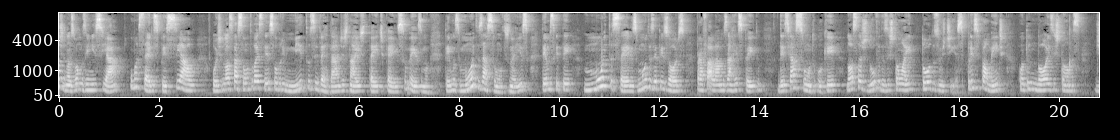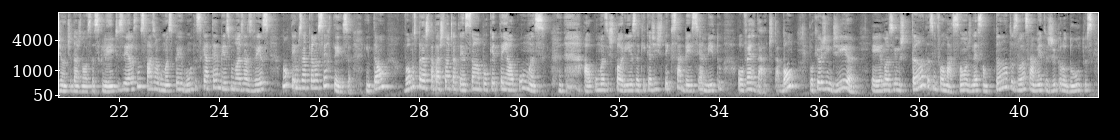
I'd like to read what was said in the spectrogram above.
Hoje nós vamos iniciar uma série especial. Hoje nosso assunto vai ser sobre mitos e verdades na estética, é isso mesmo. Temos muitos assuntos, não é isso? Temos que ter muitas séries, muitos episódios para falarmos a respeito desse assunto, porque nossas dúvidas estão aí todos os dias, principalmente quando nós estamos diante das nossas clientes e elas nos fazem algumas perguntas que até mesmo nós às vezes não temos aquela certeza. Então, Vamos prestar bastante atenção porque tem algumas algumas historinhas aqui que a gente tem que saber se é mito ou verdade, tá bom? Porque hoje em dia é, nós vimos tantas informações, né? São tantos lançamentos de produtos,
